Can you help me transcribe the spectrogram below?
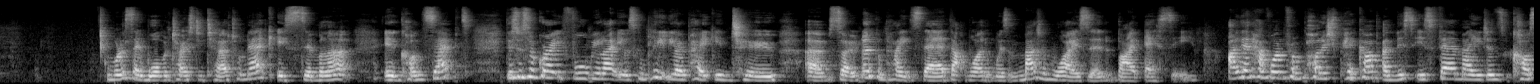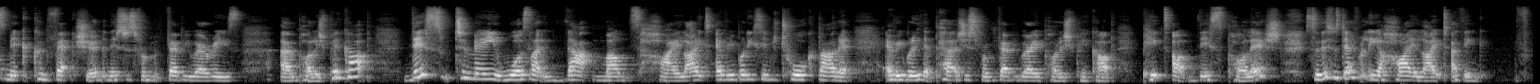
I want to say warm and toasty turtleneck is similar in concept. This was a great formula, it was completely opaque in two, um, so no complaints there. That one was Madame Weizen by Essie. I then have one from Polish Pickup and this is Fair Maiden's Cosmic Confection and this was from February's um, Polish Pickup. This to me was like that month's highlight. Everybody seemed to talk about it. Everybody that purchased from February Polish Pickup picked up this polish. So this was definitely a highlight I think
